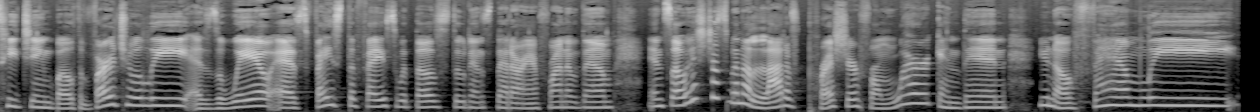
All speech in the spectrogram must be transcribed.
teaching both virtually as well as face to face with those students that are in front of them. And so it's just been a lot of pressure from work and then, you know, family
